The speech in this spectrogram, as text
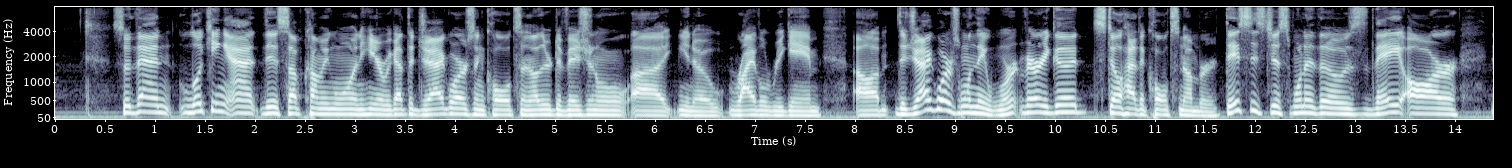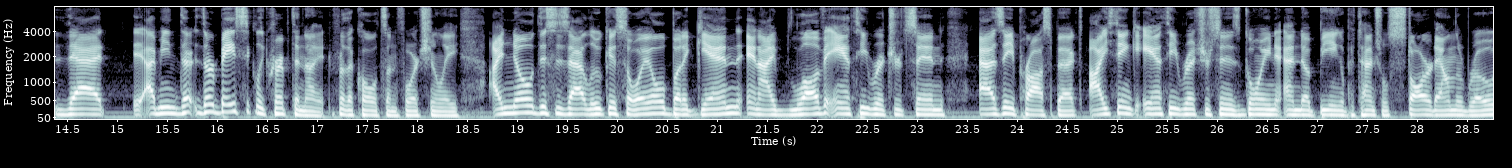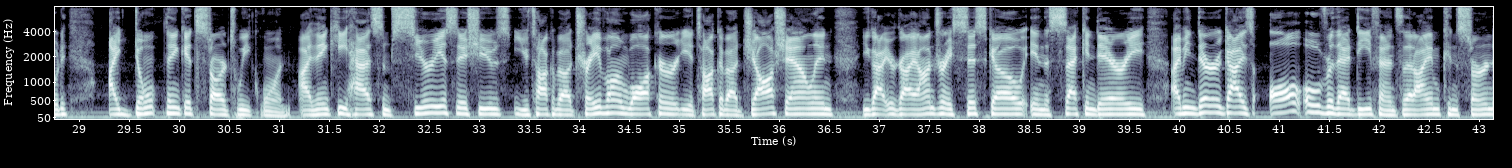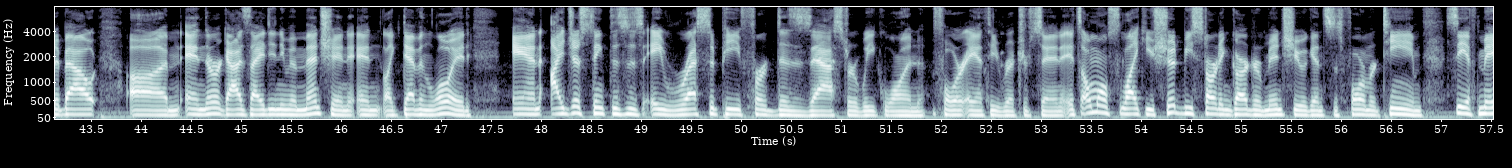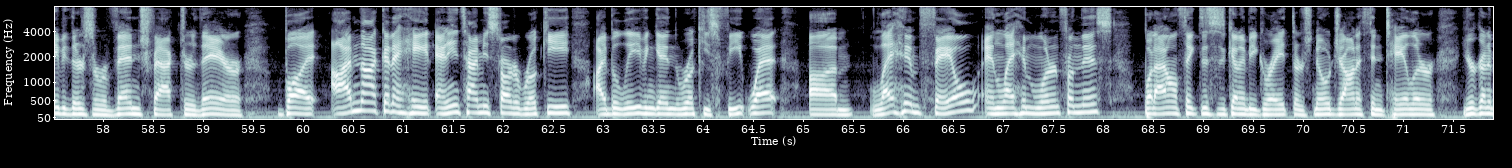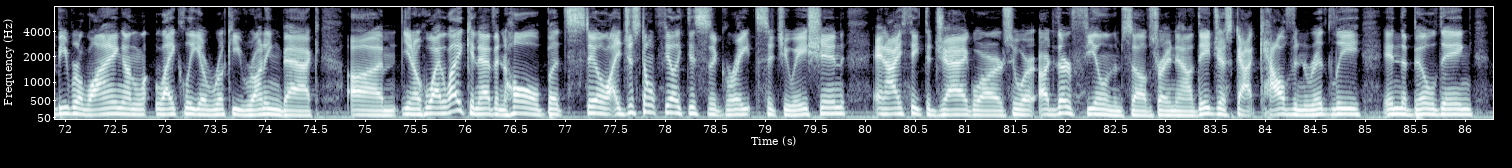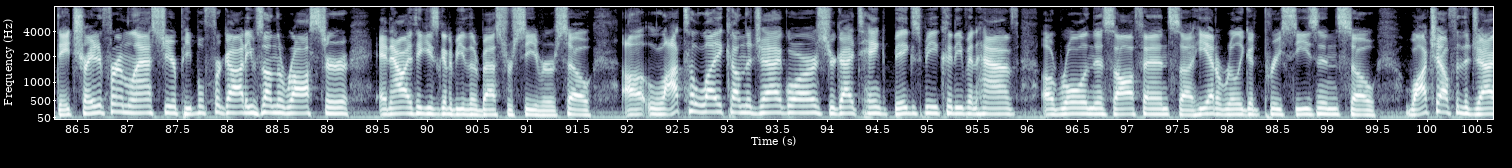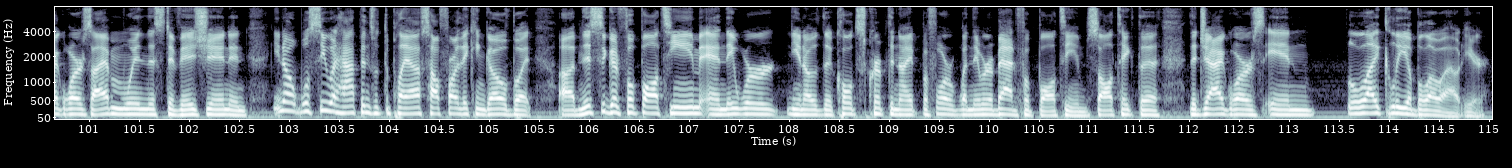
So then, looking at this upcoming one here, we got the Jaguars and Colts, another divisional, uh, you know, rivalry game. Um, the Jaguars, when they weren't very good, still had the Colts number. This is just one of those. They are that I mean, they're, they're basically kryptonite for the Colts, unfortunately. I know this is at Lucas Oil, but again, and I love Anthony Richardson as a prospect. I think Anthony Richardson is going to end up being a potential star down the road. I don't think it starts week one. I think he has some serious issues. You talk about Travon Walker, you talk about Josh Allen, you got your guy Andre Cisco in the secondary. I mean, there are guys all over that defense that I am concerned about. Um, and there are guys that I didn't even mention, and like Devin Lloyd. And I just think this is a recipe for disaster week one for Anthony Richardson. It's almost like you should be starting Gardner Minshew against his former team, see if maybe there's a revenge factor there. But I'm not going to hate anytime you start a rookie. I believe in getting the rookie's feet wet. Um, let him fail and let him learn from this. but I don't think this is going to be great. There's no Jonathan Taylor. You're going to be relying on likely a rookie running back, um, you know, who I like in Evan Hull, but still, I just don't feel like this is a great situation. And I think the Jaguars, who are, are they're feeling themselves right now. They just got Calvin Ridley in the building. They traded for him last year. People forgot he was on the roster, and now I think he's going to be their best receiver. So a lot to like on the Jaguars. Your guy Tank Bigsby could even have a role in this offense. Uh, he had a really good preseason, so watch out for the Jaguars. I have them win this division, and you know we'll see what happens with the playoffs, how far they can go. But um, this is a good football team, and they were you know the Colts kryptonite before when they were a bad football team. So I'll take the the Jaguars in likely a blowout here.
